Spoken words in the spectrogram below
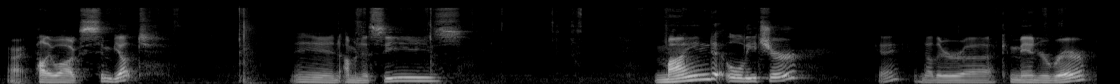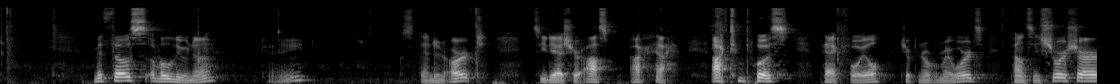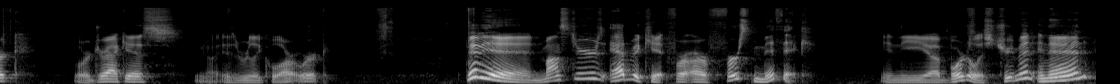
All right, Pollywog Symbiote. And Ominous Seas. Mind Leecher. Okay, another uh, Commander Rare. Mythos of Illuna. Okay. Extended Art. Sea Dasher ah, Octopus. Pack Foil. Tripping over my words. Pouncing Shore Shark. Lore Drakkis. You know, is a really cool artwork. Vivien, Monsters Advocate for our first Mythic in the uh, Borderless treatment. And then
